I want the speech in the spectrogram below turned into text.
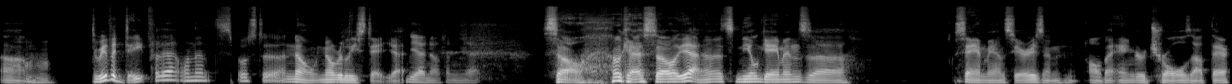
Um, uh-huh. Do we have a date for that when that's supposed to? No, no release date yet. Yeah, nothing yet. So okay, so yeah, it's Neil Gaiman's. Uh, Sandman series and all the anger trolls out there.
